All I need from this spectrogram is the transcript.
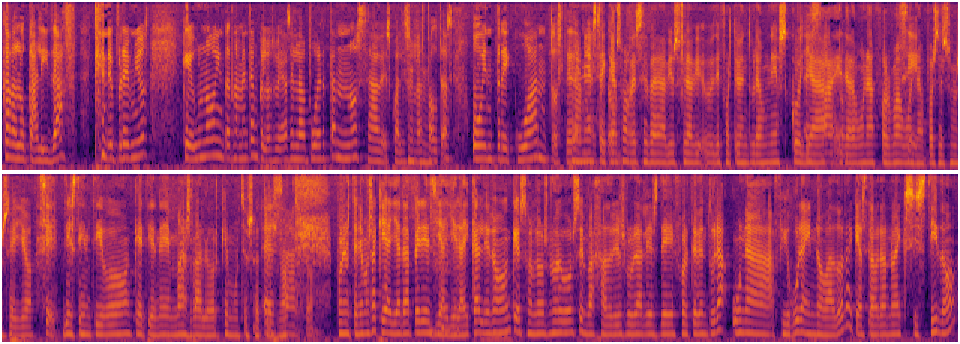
cada localidad tiene premios que uno internamente, aunque los veas en la puerta, no sabes cuáles son las pautas o entre cuántos te dan. En este caso, Reserva de la Biosfera de Fuerteventura UNESCO ya de alguna forma, bueno, pues es un sello distintivo que tiene más valor que muchos otros, Exacto. Bueno, tenemos aquí a Yara Pérez y a Yeray Calderón, que son los nuevos embajadores rurales de Fuerteventura, una figura innovadora que hasta ahora no ha existido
